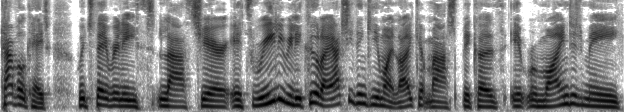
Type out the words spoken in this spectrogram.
Cavalcade, which they released last year. It's really, really cool. I actually think you might like it, Matt, because it reminded me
